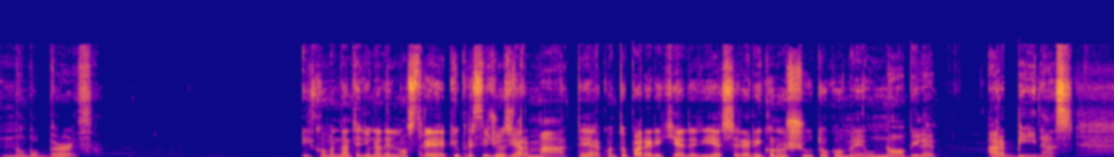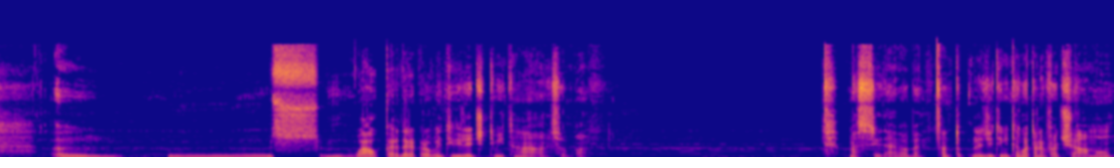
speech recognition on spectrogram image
noble birth. Il comandante di una delle nostre più prestigiose armate a quanto pare richiede di essere riconosciuto come un nobile, Arbinas. Uh, wow, perdere 20 di legittimità, insomma. Ma sì, dai, vabbè. Tanto legittimità quanto ne facciamo?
